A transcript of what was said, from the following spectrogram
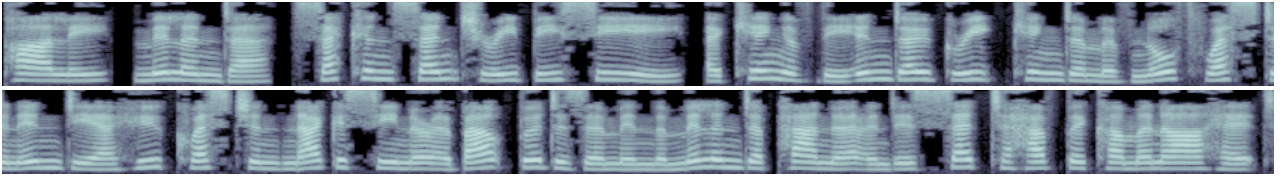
Pali, Milinda, 2nd century BCE, a king of the Indo-Greek kingdom of northwestern India who questioned Nagasena about Buddhism in the Milinda Panha and is said to have become an arhat.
